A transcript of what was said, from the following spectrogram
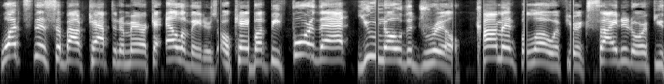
What's this about Captain America elevators, okay? But before that, you know the drill. Comment below if you're excited or if you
